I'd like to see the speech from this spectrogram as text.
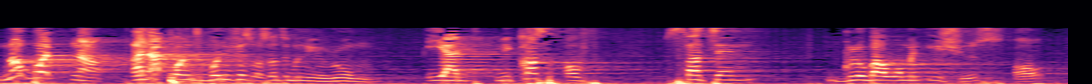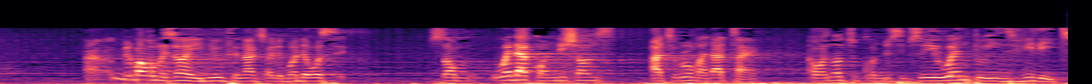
Nobody, now, at that point, Boniface was not even in Rome. He had, because of certain global warming issues, or uh, global warming is not a new thing actually, but there was some weather conditions at Rome at that time. I was not too conducive. So he went to his village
